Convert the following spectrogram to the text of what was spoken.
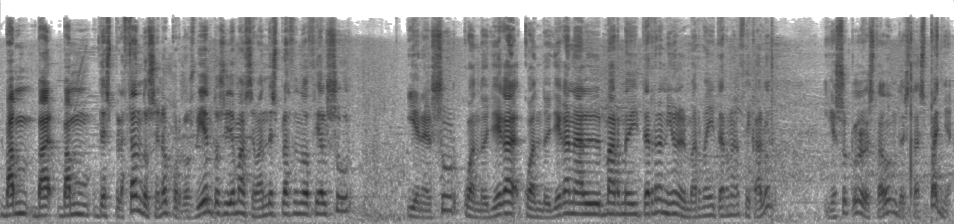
van, van, desplazándose, ¿no? Por los vientos y demás, se van desplazando hacia el sur y en el sur, cuando, llega, cuando llegan al mar Mediterráneo, en el mar Mediterráneo hace calor. Y eso, claro, está donde está España,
